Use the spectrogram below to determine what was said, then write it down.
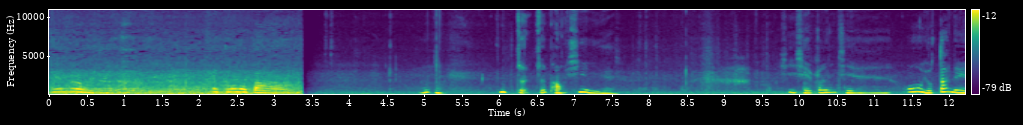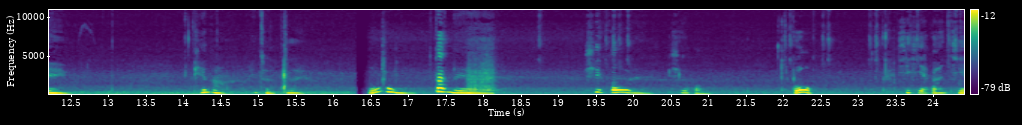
天哪，太多了吧？嗯，一整只螃蟹耶！谢谢芳姐。哦，有蛋呢！天哪，一整只哎！哦，蛋呢？蟹膏哎，蟹黄。哦，谢谢芳姐，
